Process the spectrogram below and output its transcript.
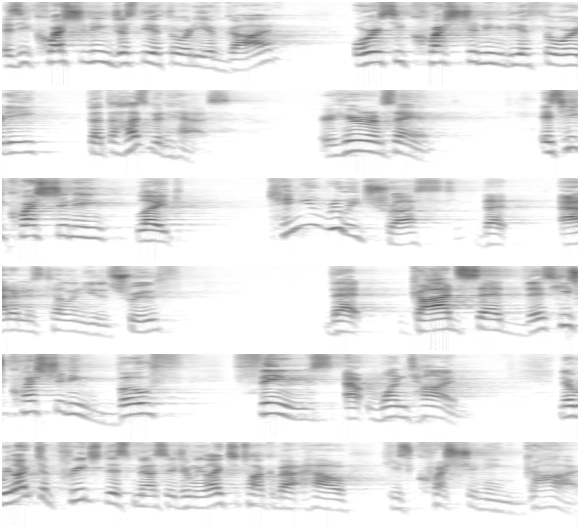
Is he questioning just the authority of God? Or is he questioning the authority that the husband has? Are you hearing what I'm saying? Is he questioning, like, can you really trust that Adam is telling you the truth? That God said this? He's questioning both things at one time. Now, we like to preach this message and we like to talk about how he's questioning God,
